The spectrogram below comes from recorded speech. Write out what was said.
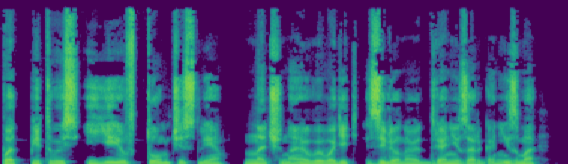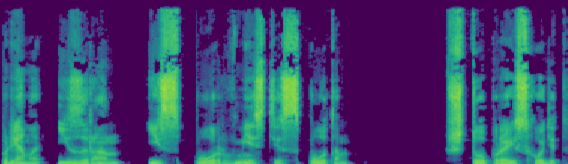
Подпитываюсь и ею в том числе. Начинаю выводить зеленую дрянь из организма прямо из ран, из спор вместе с потом. Что происходит?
